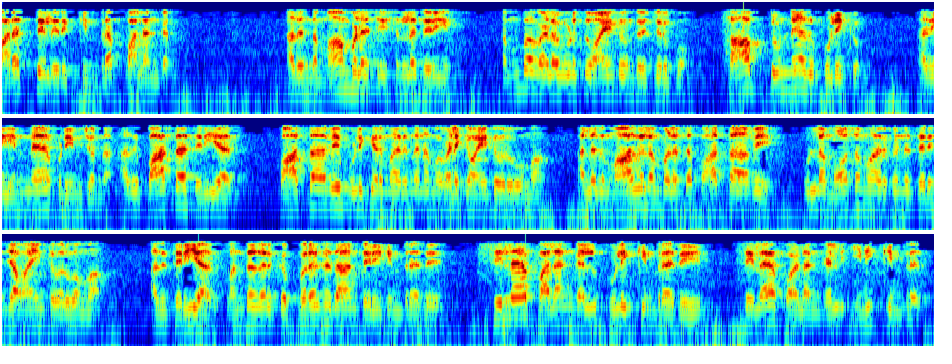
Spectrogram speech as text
மரத்தில் இருக்கின்ற பழங்கள் அது இந்த மாம்பழ சீசன்ல தெரியும். ரொம்ப விலை கொடுத்து வாங்கிட்டு வந்து வச்சிருப்போம். சாப்பிட்டுன்னே அது புளிக்கும். அது என்ன அப்படின்னு சொன்னா அது பார்த்தா தெரியாது. பார்த்தாவே புளிக்கிற மாதிரி இருந்தா நம்ம விலைக்கு வாங்கிட்டு வருவோமா? அல்லது மாதுளம் பழத்தை பார்த்தாவே உள்ள மோசமா இருக்குன்னு தெரிஞ்சா வாங்கிட்டு வருவோமா? அது தெரியாது. வந்ததற்கு பிறகுதான் தெரிகின்றது. சில பழங்கள் புளிக்கின்றது சில பழங்கள் இனிக்கின்றது.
